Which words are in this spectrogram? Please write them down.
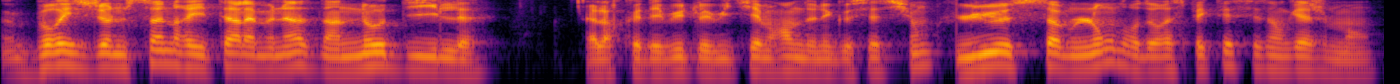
Boris Johnson réitère la menace d'un no deal alors que débute le huitième round de négociation, l'UE somme Londres de respecter ses engagements.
